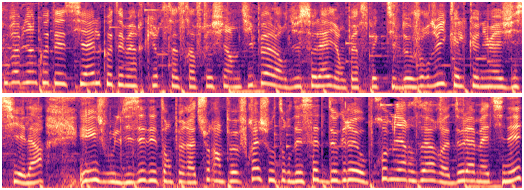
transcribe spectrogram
Tout va bien côté ciel, côté Mercure, ça se rafraîchit un petit peu. Alors du soleil en perspective d'aujourd'hui, quelques nuages ici et là. Et je vous le disais, des températures un peu fraîches autour des 7 degrés aux premières heures de la matinée,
